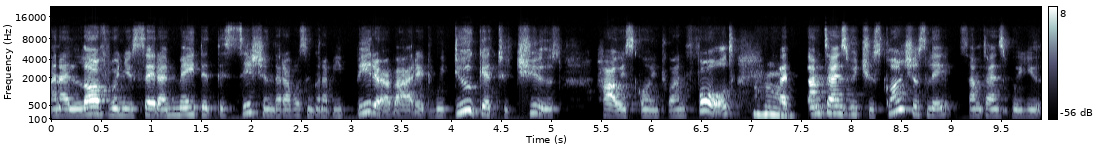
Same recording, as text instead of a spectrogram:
And I love when you said I made the decision that I wasn't going to be bitter about it. We do get to choose how it's going to unfold. Mm-hmm. But sometimes we choose consciously, sometimes we,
